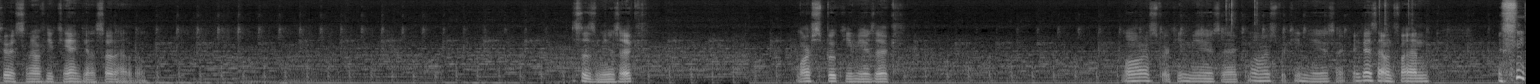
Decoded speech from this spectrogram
curious to know if you can get a soda out of them. Is music. More spooky music. More spooky music. More spooky music. Are you guys having fun?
